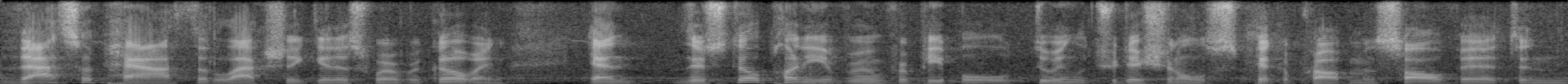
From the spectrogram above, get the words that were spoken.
that's a path that'll actually get us where we're going. And there's still plenty of room for people doing the traditional pick a problem and solve it and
